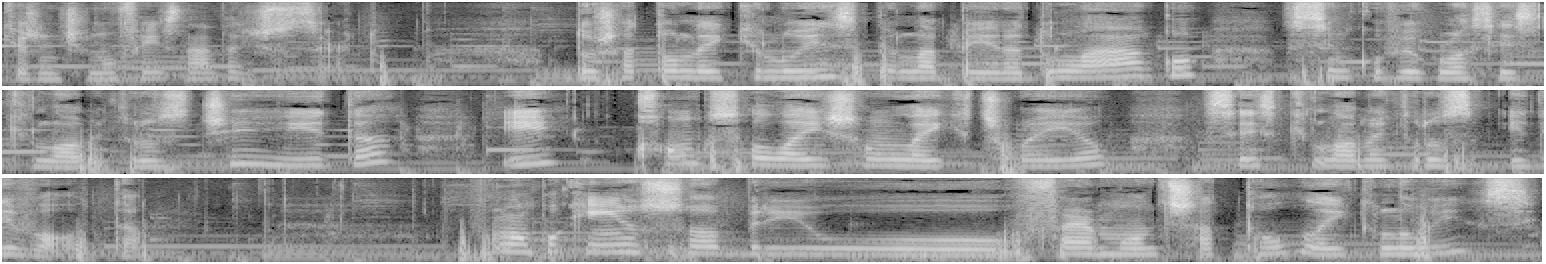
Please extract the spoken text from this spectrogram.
que a gente não fez nada disso, certo? Do Chateau Lake Louise pela beira do lago, 5,6 km de ida e Consolation Lake Trail, 6 km e de volta. Vou falar um pouquinho sobre o Fairmont Chateau Lake Louise.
